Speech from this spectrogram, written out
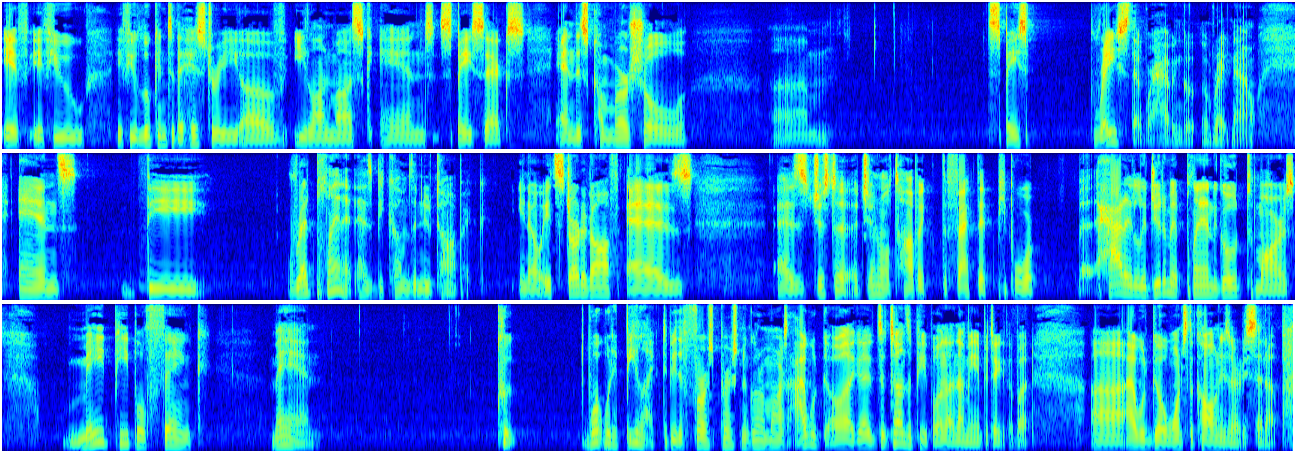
If if you if you look into the history of Elon Musk and SpaceX and this commercial um, space race that we're having right now and the red planet has become the new topic. You know it started off as as just a, a general topic the fact that people were had a legitimate plan to go to Mars made people think, man, could what would it be like to be the first person to go to Mars? I would go, like uh, tons of people, not, not me in particular, but uh, I would go once the colony's already set up.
